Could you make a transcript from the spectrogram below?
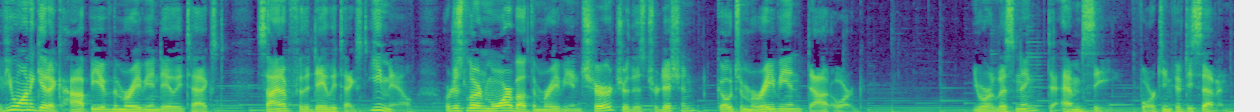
If you want to get a copy of the Moravian Daily Text, sign up for the Daily Text email, or just learn more about the Moravian Church or this tradition, go to moravian.org. You're listening to MC 1457,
